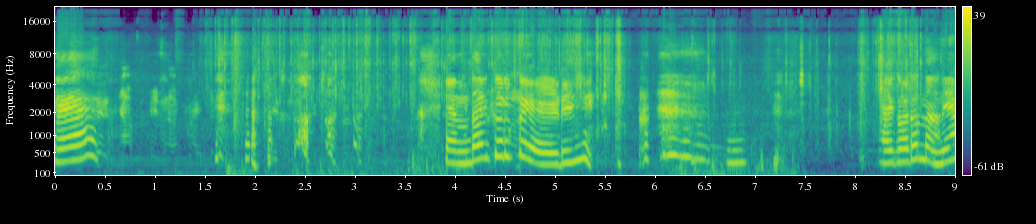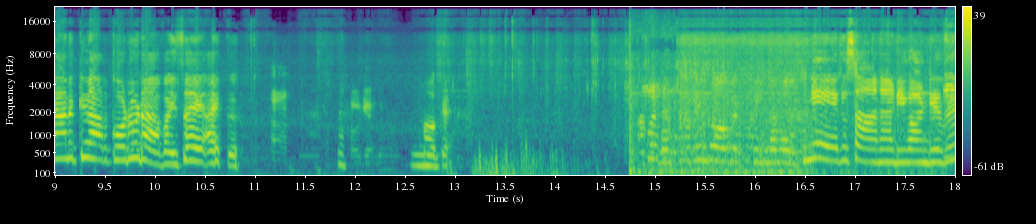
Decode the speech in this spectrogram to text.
ഏ? എന്താ എനിക്കൊരു പേടി? ആയിക്കോട്ടെ നന്ദി എന്നാ. ഞാൻ ക്യു ആർ കോഡ് ഇടാ. പൈസ അയക്ക്. ഓക്കെ. ഇനി ഏത് സാധനടി വേണ്ടിയത്?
